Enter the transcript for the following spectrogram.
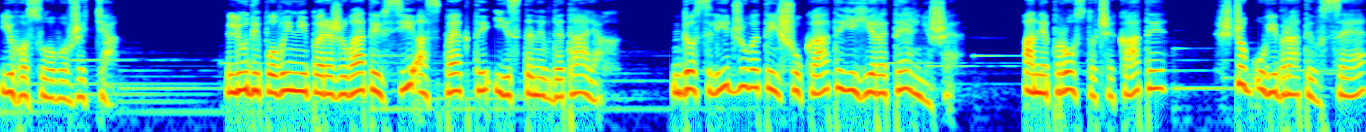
його слово в життя. Люди повинні переживати всі аспекти істини в деталях, досліджувати й шукати її ретельніше, а не просто чекати, щоб увібрати все,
